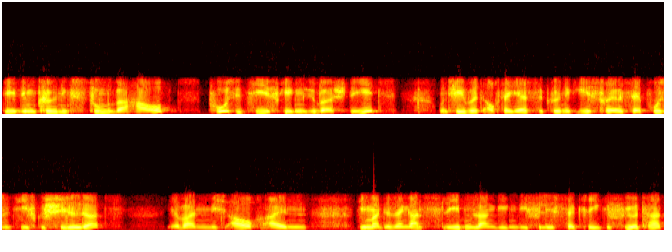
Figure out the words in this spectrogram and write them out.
die dem Königstum überhaupt positiv gegenübersteht. Und hier wird auch der erste König Israels sehr positiv geschildert. Er war nämlich auch ein jemand, der sein ganzes Leben lang gegen die Philister Krieg geführt hat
